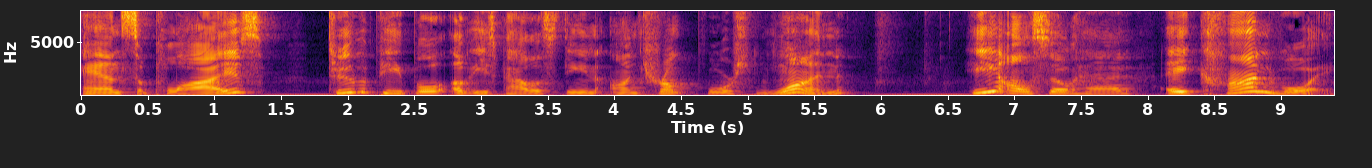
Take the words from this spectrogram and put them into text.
and supplies to the people of East Palestine on Trump Force One, he also had a convoy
